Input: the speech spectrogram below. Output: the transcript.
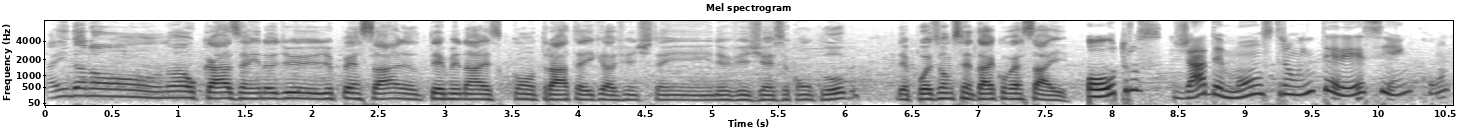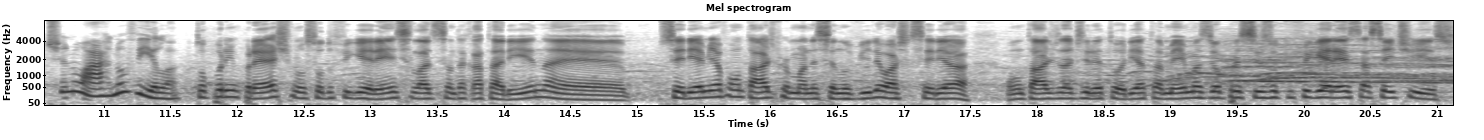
Ainda não, não é o caso ainda de, de pensar, né, terminar esse contrato aí que a gente tem em vigência com o clube. Depois vamos sentar e conversar aí. Outros já demonstram interesse em continuar no Vila. Estou por empréstimo, eu sou do Figueirense, lá de Santa Catarina. É... Seria minha vontade permanecer no Vila, eu acho que seria vontade da diretoria também, mas eu preciso que o Figueirense aceite isso.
